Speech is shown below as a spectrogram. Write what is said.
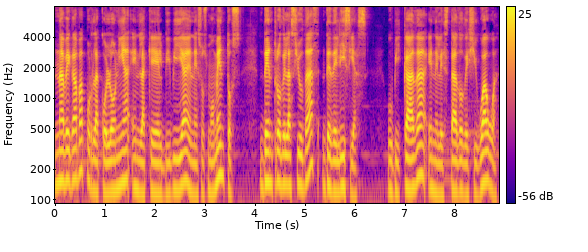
navegaba por la colonia en la que él vivía en esos momentos, dentro de la ciudad de Delicias, ubicada en el estado de Chihuahua,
